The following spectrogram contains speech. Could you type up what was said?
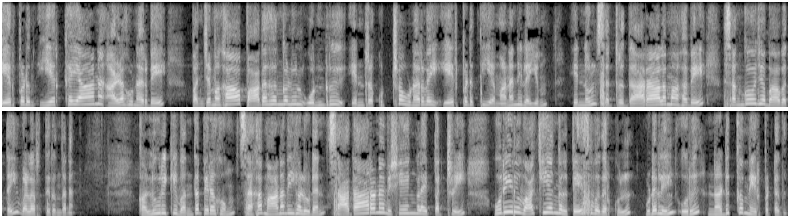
ஏற்படும் இயற்கையான அழகுணர்வே பஞ்சமகா பாதகங்களுள் ஒன்று என்ற குற்ற உணர்வை ஏற்படுத்திய மனநிலையும் என்னுள் சற்று தாராளமாகவே சங்கோஜ பாவத்தை வளர்த்திருந்தன. கல்லூரிக்கு வந்த பிறகும் சக மாணவிகளுடன் சாதாரண விஷயங்களைப் பற்றி ஒரிரு வாக்கியங்கள் பேசுவதற்குள் உடலில் ஒரு நடுக்கம் ஏற்பட்டது.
